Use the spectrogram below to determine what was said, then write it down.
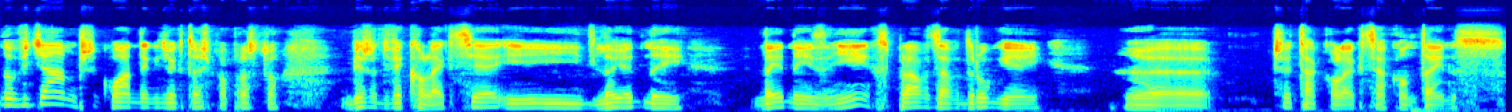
no widziałem przykłady, gdzie ktoś po prostu bierze dwie kolekcje i dla jednej, dla jednej z nich sprawdza w drugiej czy ta kolekcja contains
